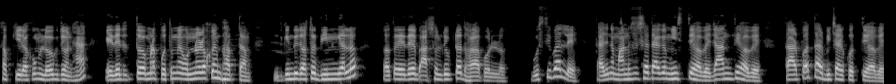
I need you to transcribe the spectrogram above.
সব কীরকম লোকজন হ্যাঁ? এদের তো আমরা প্রথমে অন্যরকম ভাবতাম। কিন্তু যত দিন গেল, তত এদের আসল রূপটা ধরা পড়ল। বুঝতে পারলে? তাই জন্য মানুষের সাথে আগে মিশতে হবে, জানতে হবে। তারপর তার বিচার করতে হবে।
